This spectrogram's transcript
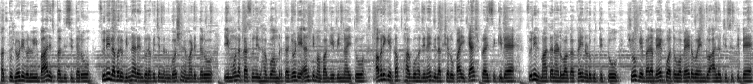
ಹತ್ತು ಜೋಡಿಗಳು ಈ ಬಾರಿ ಸ್ಪರ್ಧಿಸಿದ್ದರು. ಸುನಿಲ್ ಅವರು ವಿನ್ನರ್ ಎಂದು ರವಿಚಂದ್ರನ್ ಘೋಷಣೆ ಮಾಡಿದ್ದರು. ಈ ಮೂಲಕ ಸುನಿಲ್ ಹಾಗೂ ಅಮೃತ ಜೋಡಿ ಅಂತಿಮವಾಗಿ ವಿನ್ ಆಯಿತು. ಅವರಿಗೆ ಕಪ್ ಹಾಗೂ ಹದಿನೈದು ಲಕ್ಷ ರೂಪಾಯಿ ಕ್ಯಾಶ್ ಪ್ರೈಸ್ ಸಿಕ್ಕಿದೆ. ಸುನಿಲ್ ಮಾತನಾಡುವಾಗ ಕೈ ನಡುಗುತ್ತಿತ್ತು. ಶೋಗೆ ಬರಬೇಕು ಅಥವಾ ಬೇಡವೋ ಎಂದು ಆಲೋಚಿಸುತ್ತಿದ್ದೆ.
